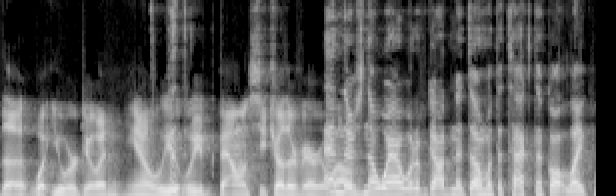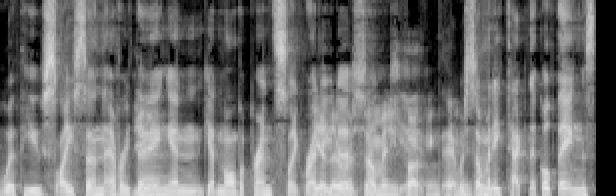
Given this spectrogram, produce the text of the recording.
the what you were doing. You know, we we balanced each other very And well. And there's no way I would have gotten it done with the technical, like with you slicing everything Yeah. and getting all the prints like ready. Yeah, there to, were so like, many fucking There were so that- many technical things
